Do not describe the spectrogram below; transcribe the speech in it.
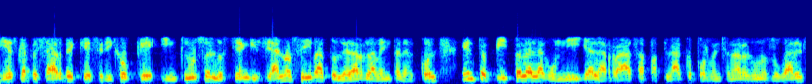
Y es que a pesar de que se dijo que incluso en los tianguis ya no se iba a tolerar la venta de alcohol, en Tepito, La Lagunilla, La Raza, Patlaco, por mencionar algunos lugares,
